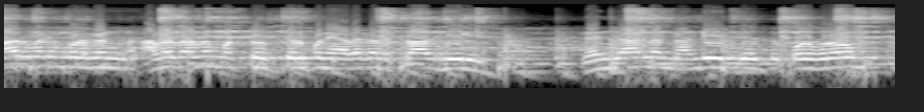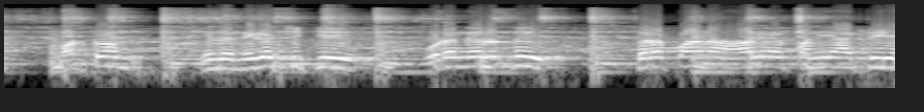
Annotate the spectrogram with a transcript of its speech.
ஆறுமணி முருகன் அன்னதானம் மற்றும் திருப்பணி அறக்கட்டளை சார்பில் நெஞ்சார்ந்த நன்றியை தெரிவித்துக் கொள்கிறோம். மற்றும் இந்த நிகழ்ச்சிக்கு உடனிருந்து சிறப்பான ஆலய பணியாற்றிய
